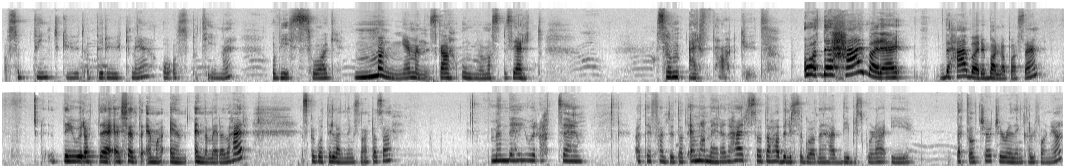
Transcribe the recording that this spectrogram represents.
Og så begynte Gud å bruke meg og oss på teamet. Og vi så mange mennesker, ungdommer spesielt, som erfarte Gud. Og det her bare, det her bare balla på seg. Det gjorde at jeg kjente jeg må enda mer av det her. Jeg skal gå til landing snart, altså. Men det gjorde at eh, at jeg fant ut at jeg må ha mer av det her. Så da hadde jeg lyst til å gå denne bibelskolen i Battle Church i Reading, California.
